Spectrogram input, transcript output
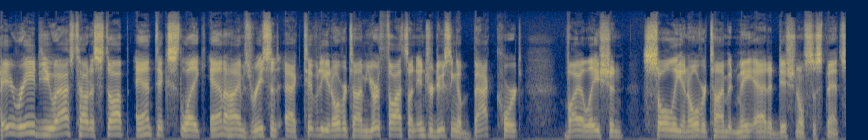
Hey, Reid, you asked how to stop antics like Anaheim's recent activity in overtime. Your thoughts on introducing a backcourt violation solely in overtime? It may add additional suspense.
